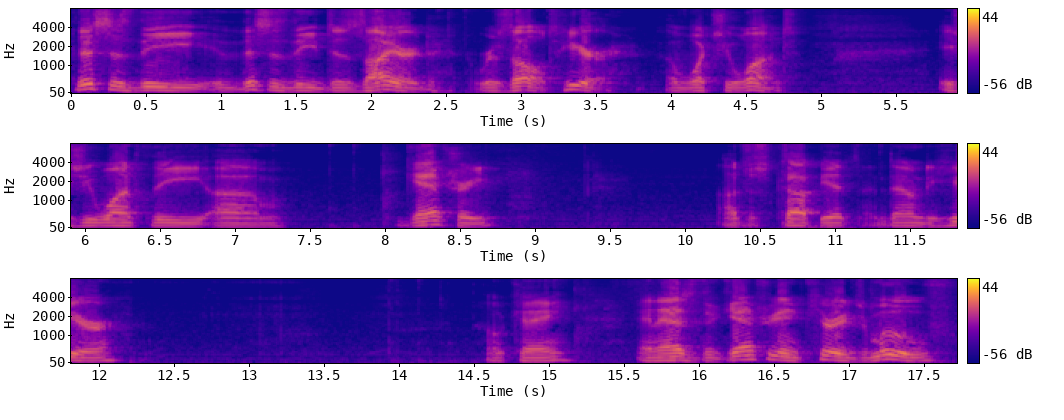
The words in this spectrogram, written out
this is the this is the desired result here of what you want is you want the um, gantry I'll just copy it down to here. Okay, and as the gantry and carriage move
